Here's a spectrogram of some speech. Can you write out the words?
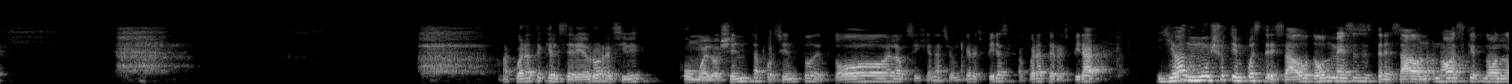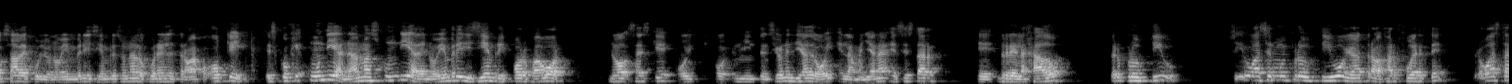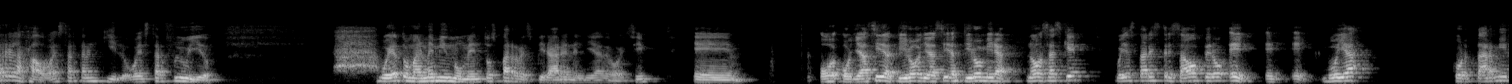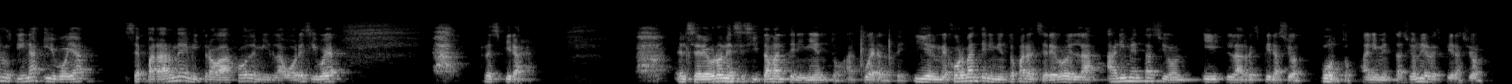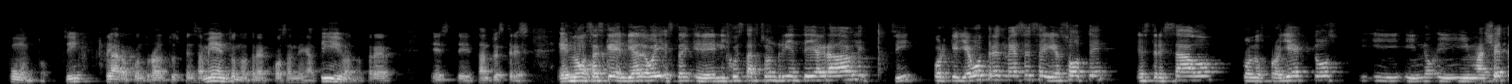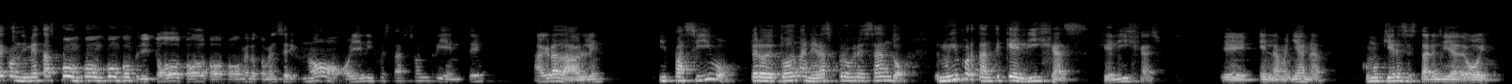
Acuérdate que el cerebro recibe como el 80% de toda la oxigenación que respiras. Acuérdate respirar. Y llevas mucho tiempo estresado, dos meses estresado. No, es que no, no sabe julio, noviembre diciembre, es una locura en el trabajo. Ok, escoge un día, nada más un día de noviembre y diciembre y por favor. No, sabes que hoy, mi intención el día de hoy, en la mañana, es estar eh, relajado, pero productivo. Sí, voy a ser muy productivo, voy a trabajar fuerte, pero voy a estar relajado, voy a estar tranquilo, voy a estar fluido voy a tomarme mis momentos para respirar en el día de hoy, ¿sí? Eh, o, ya si de tiro, ya si de tiro, mira, no, ¿sabes qué? Voy a estar estresado, pero, hey, hey, hey, voy a cortar mi rutina y voy a separarme de mi trabajo, de mis labores y voy a respirar. El cerebro necesita mantenimiento, acuérdate. Y el mejor mantenimiento para el cerebro es la alimentación y la respiración. Punto. Alimentación y respiración. Punto. ¿Sí? Claro, controlar tus pensamientos, no traer cosas negativas, no traer este, tanto estrés. Eh, no, sabes que el día de hoy estoy, eh, elijo estar sonriente y agradable, ¿sí? Porque llevo tres meses seriosote, estresado con los proyectos y, y, no, y machete con metas, pum, pum, pum, pum, y todo, todo, todo, todo me lo tomo en serio. No, hoy elijo estar sonriente, agradable y pasivo, pero de todas maneras progresando. Es muy importante que elijas, que elijas eh, en la mañana ¿Cómo quieres estar el día de hoy?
